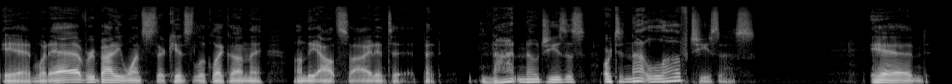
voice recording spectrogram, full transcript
and what everybody wants their kids to look like on the on the outside, and to but not know Jesus or to not love Jesus. And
